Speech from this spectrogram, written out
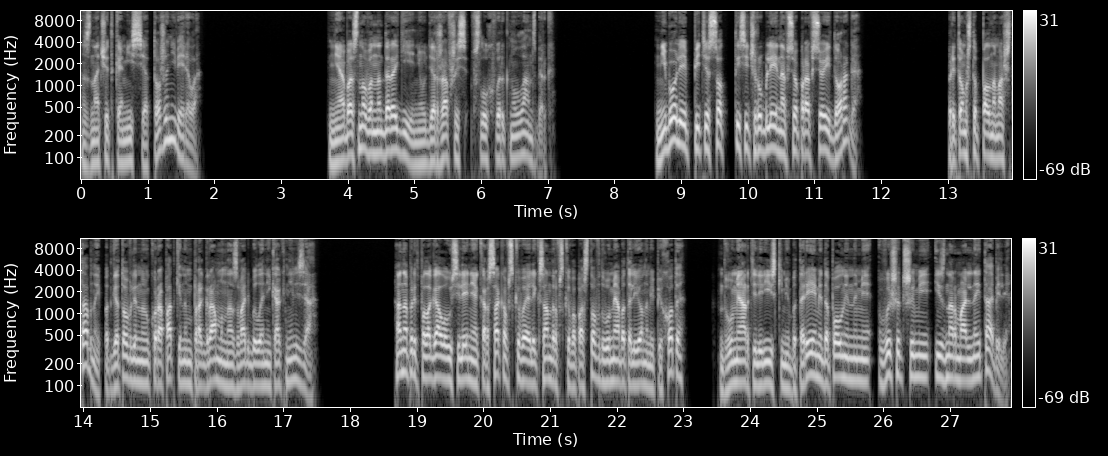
Значит, комиссия тоже не верила? Необоснованно дорогие, не удержавшись, вслух выркнул Ландсберг. Не более 500 тысяч рублей на все про все и дорого? При том, что полномасштабной, подготовленную Куропаткиным программу назвать было никак нельзя. Она предполагала усиление Корсаковского и Александровского постов двумя батальонами пехоты, двумя артиллерийскими батареями, дополненными вышедшими из нормальной табели,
